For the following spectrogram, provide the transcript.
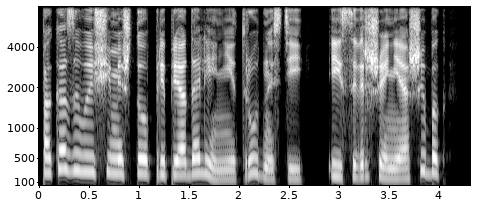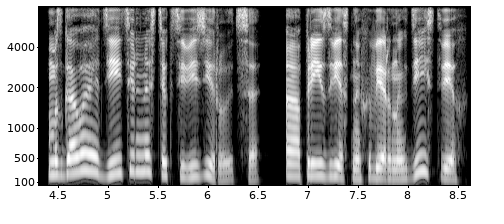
показывающими, что при преодолении трудностей и совершении ошибок мозговая деятельность активизируется, а при известных верных действиях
